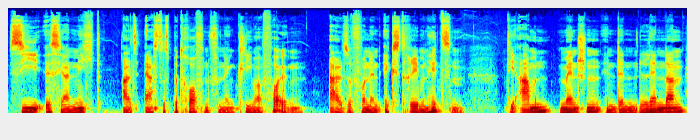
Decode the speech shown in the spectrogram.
sie ist ja nicht als erstes betroffen von den Klimafolgen, also von den extremen Hitzen. Die armen Menschen in den Ländern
